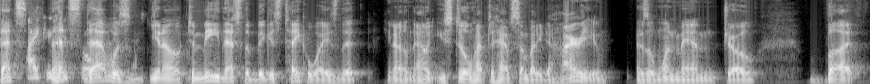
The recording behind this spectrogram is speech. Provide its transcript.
That's that's that was destiny. you know to me that's the biggest takeaway is that you know now you still have to have somebody to hire you as a one man show, but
